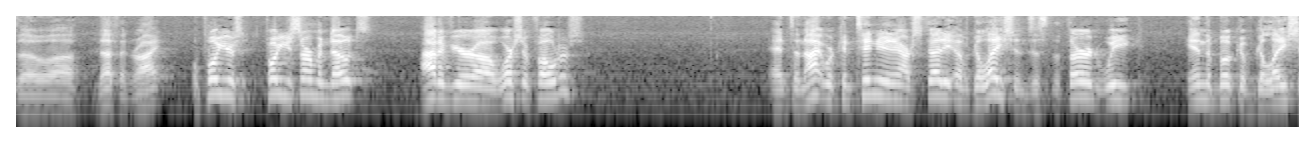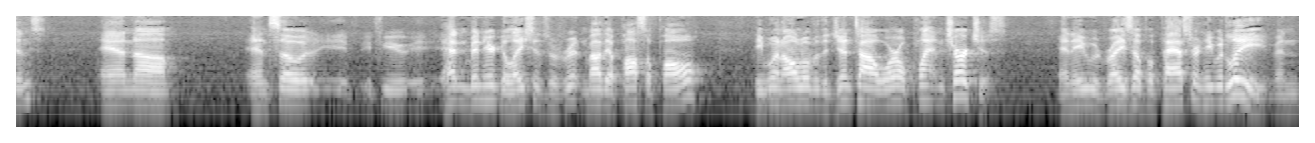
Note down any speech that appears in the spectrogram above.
so uh, nothing, right? Well, pull your pull your sermon notes out of your uh, worship folders. And tonight we're continuing our study of Galatians. It's the third week in the book of Galatians, and uh, and so if, if you hadn't been here, Galatians was written by the Apostle Paul. He went all over the Gentile world planting churches, and he would raise up a pastor and he would leave, and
